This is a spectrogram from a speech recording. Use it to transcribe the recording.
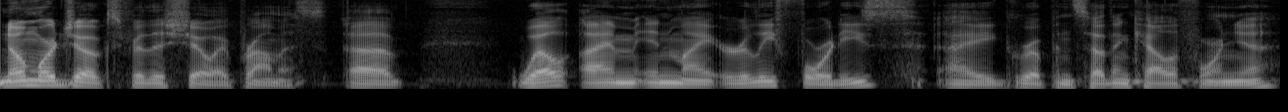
no more jokes for this show, I promise. Uh, well, I'm in my early 40s. I grew up in Southern California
